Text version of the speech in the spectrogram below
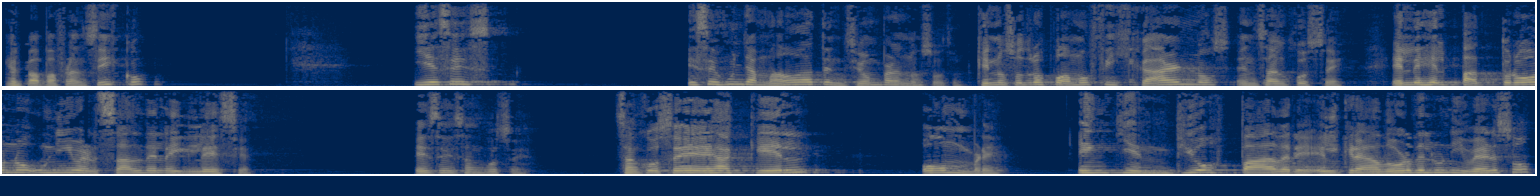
el Papa Francisco. Y ese es, ese es un llamado de atención para nosotros, que nosotros podamos fijarnos en San José. Él es el patrono universal de la iglesia. Ese es San José. San José es aquel hombre en quien Dios Padre, el creador del universo,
